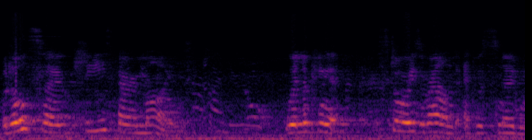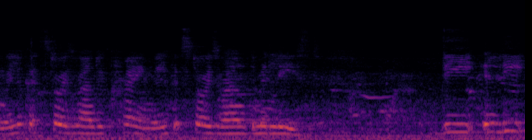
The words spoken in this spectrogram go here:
But also, please bear in mind, we're looking at stories around Edward Snowden, we look at stories around Ukraine, we look at stories around the Middle East. The elite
